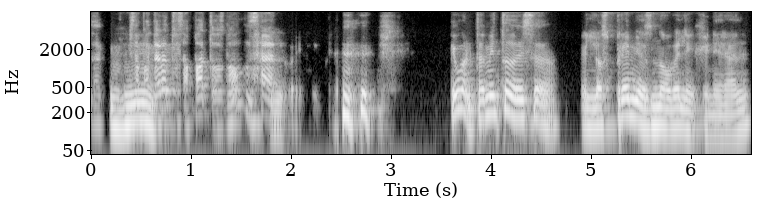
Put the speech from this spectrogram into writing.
la, Ujú. zapatera a tus zapatos, ¿no? O sea. Y bueno, también todo eso, los premios Nobel en general,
